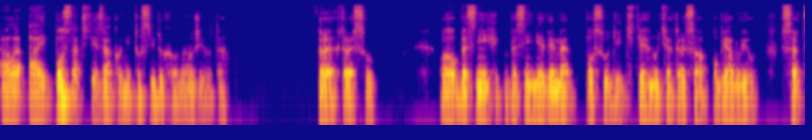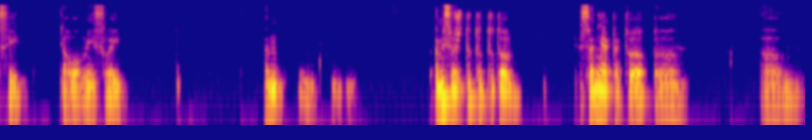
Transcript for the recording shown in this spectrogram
ale aj poznať tie zákonitosti duchovného života, ktoré, ktoré sú. Lebo bez nich, bez nich nevieme posúdiť tie hnutia, ktoré sa objavujú v srdci alebo v mysli. A, myslím, že toto, toto sa nejak takto uh, um,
